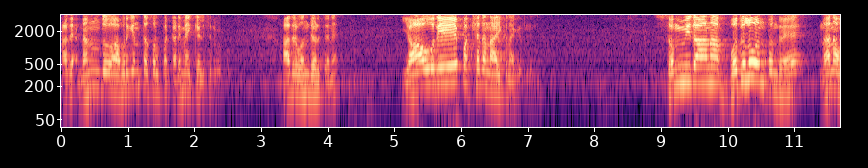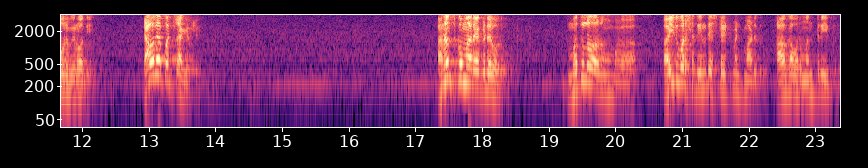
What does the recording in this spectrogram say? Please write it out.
ಅದೇ, ನಂದು ಅವ್ರಿಗಿಂತ ಸ್ವಲ್ಪ ಕಡಿಮೆ ಕೇಳಿಸಿರ್ಬೇಕು. ಆದರೆ ಒಂದು ಹೇಳ್ತೇನೆ, ಯಾವುದೇ ಪಕ್ಷದ ನಾಯಕನಾಗಿರಲಿ ಸಂವಿಧಾನ ಬದಲು ಅಂತಂದ್ರೆ ನಾನು ಅವರ ವಿರೋಧಿ. ಯಾವುದೇ ಪಕ್ಷ ಆಗಿರಲಿ. ಅನಂತಕುಮಾರ್ ಹೆಗ್ಡೆ ಅವರು ಮೊದಲು ಅವರು ಐದು ವರ್ಷದ ಹಿಂದೆ ಸ್ಟೇಟ್ಮೆಂಟ್ ಮಾಡಿದ್ರು. ಆಗ ಅವರು ಮಂತ್ರಿ ಇದ್ರು.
